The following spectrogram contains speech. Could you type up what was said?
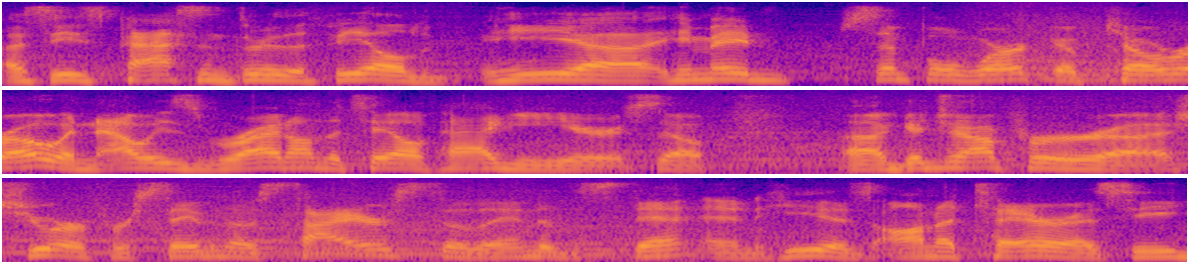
as he's passing through the field. He uh, he made simple work of Kilrow, and now he's right on the tail of Haggy here. So, uh, good job for uh, for saving those tires till the end of the stint, and he is on a tear as he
